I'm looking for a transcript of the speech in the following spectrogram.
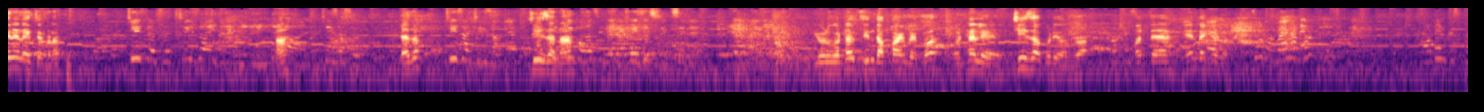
ಏನೇನೈತೆ ಮೇಡಮ್? ಚೀಸ್ ಚೀಸ್ ಇದೆ ಹಾ? ಯಾವುದು ಚೀಸ ಚೀಸ ಇವಳು ಒಟ್ನಲ್ಲಿ ತಿಂದು ಅಪ್ಪ ಆಗಬೇಕು. ಒಟ್ಟಿನಲ್ಲಿ ಚೀಸ ಕೊಡಿ ಒಂದು. ಮತ್ತೆ ಏನು ಬೇಕು ಹೇಳು? ಕ್ರಿಸ್ಪಿ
